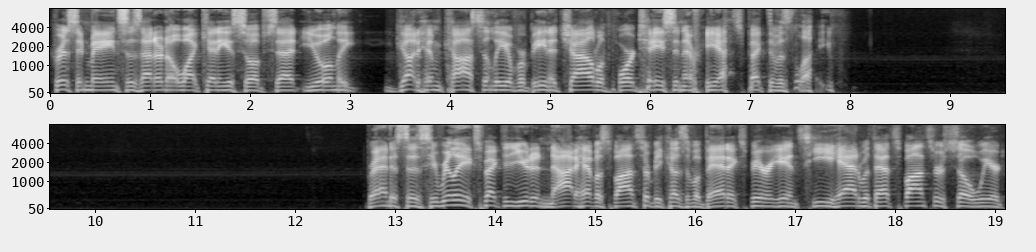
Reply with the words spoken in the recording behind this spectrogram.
Chris in Maine says, I don't know why Kenny is so upset. You only gut him constantly over being a child with poor taste in every aspect of his life. Brandis says he really expected you to not have a sponsor because of a bad experience he had with that sponsor. So weird.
